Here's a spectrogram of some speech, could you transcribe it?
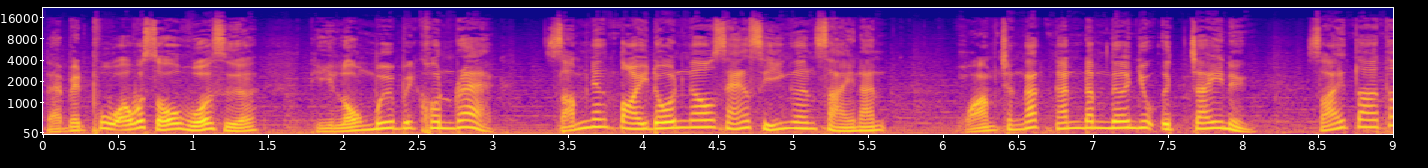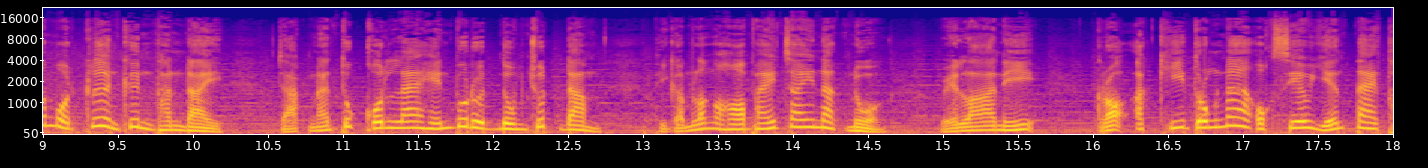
แต่เป็นผู้อาวุโสหัวเสือที่ลงมือเป็นคนแรกซ้ำยังต่อยโดนเงาแสงสีเงินสายนั้น ความชะงักงันดำเนินอยู่อึดใจหนึ่ง สายตาทั้งหมดเคลื่อนขึ้นทันใด จากนั้นทุกคนแลเห็นบุรุษหนุ่มชุดดำที่กำลังหอบหายใจหนักหน่วง เวลานี้เกราะอัคคีตรงหน้าอกเซียวเหยียนแตกท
